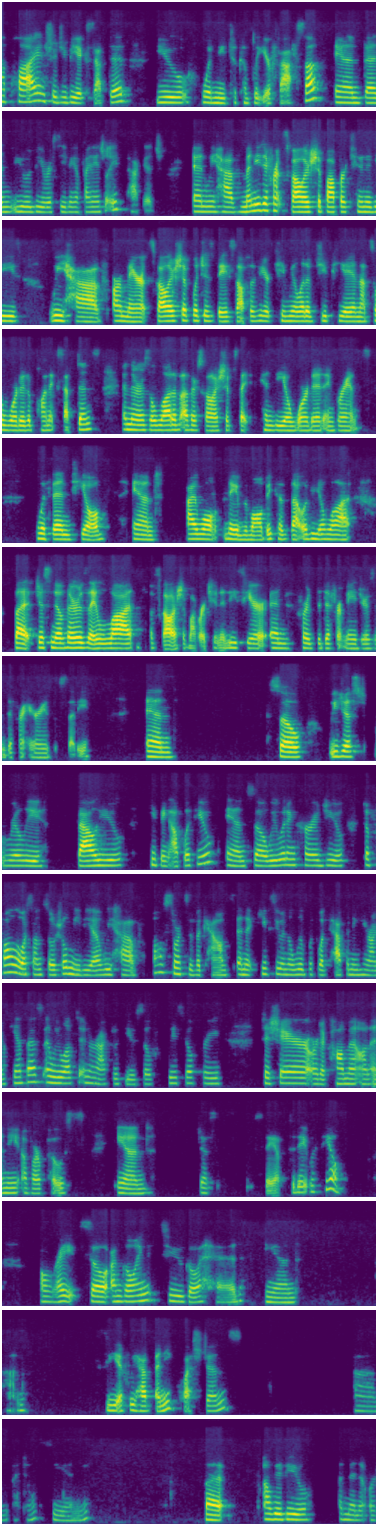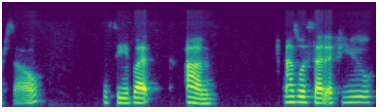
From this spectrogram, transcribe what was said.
apply and should you be accepted, you would need to complete your FAFSA and then you would be receiving a financial aid package. And we have many different scholarship opportunities. We have our merit scholarship, which is based off of your cumulative GPA, and that's awarded upon acceptance. And there's a lot of other scholarships that can be awarded and grants within Thiel. And I won't name them all because that would be a lot. But just know there's a lot of scholarship opportunities here and for the different majors and different areas of study. And so we just really value keeping up with you. And so we would encourage you to follow us on social media. We have all sorts of accounts and it keeps you in the loop with what's happening here on campus. And we love to interact with you. So please feel free to share or to comment on any of our posts and just stay up to date with Thiel. All right, so I'm going to go ahead and um, see if we have any questions. Um, I don't see any but I'll give you a minute or so to see. But um, as was said, if you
